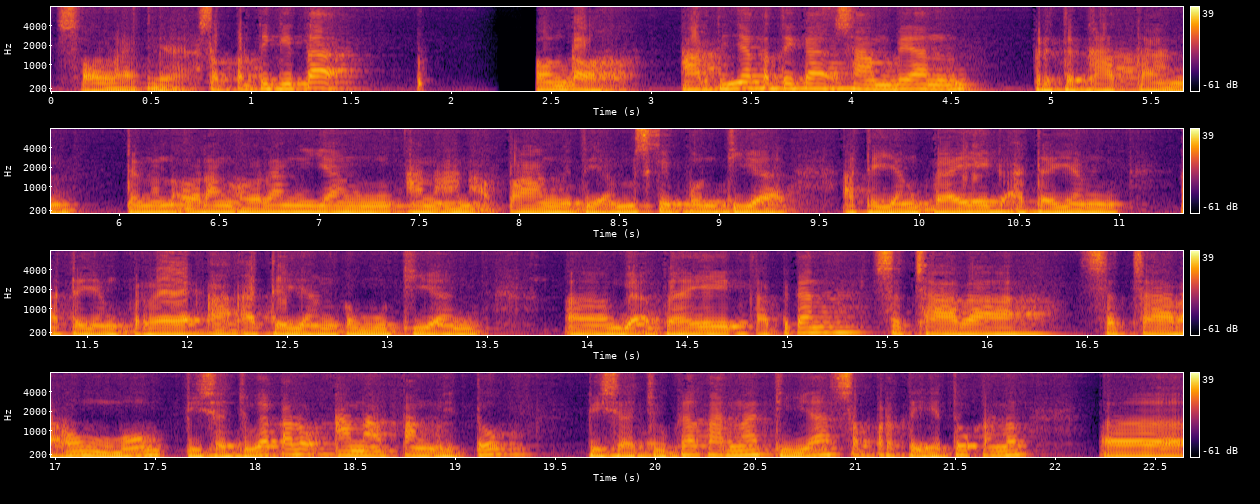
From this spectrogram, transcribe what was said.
soleh yeah. seperti kita contoh artinya ketika sampean berdekatan dengan orang-orang yang anak-anak pang gitu ya meskipun dia ada yang baik ada yang ada yang berat, ada yang kemudian uh, nggak baik. Tapi kan secara secara umum bisa juga kalau anak pang itu bisa juga karena dia seperti itu. Karena uh,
